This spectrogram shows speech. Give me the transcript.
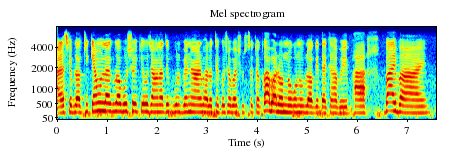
আর আজকে ব্লগটি কেমন লাগল অবশ্যই কেউ জানাতে ভুলবে না। আর ভালো থেকো সবাই, সুস্থ থেকো। আবার অন্য কোনো ব্লগে দেখা হবে। ভা, বাই বাই। Bye.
